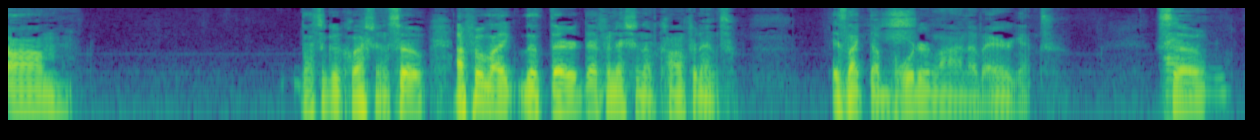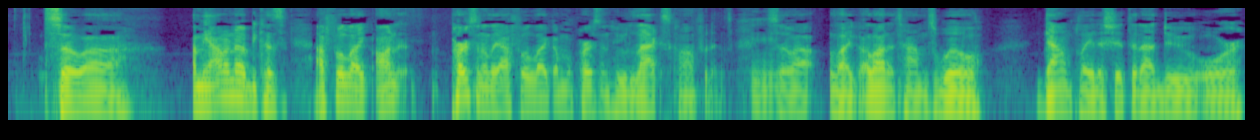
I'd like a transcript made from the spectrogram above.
Um, that's a good question. So I feel like the third definition of confidence is like the borderline of arrogance. So, so uh, I mean, I don't know because I feel like on personally, I feel like I'm a person who lacks confidence. So I like a lot of times will downplay the shit that I do or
